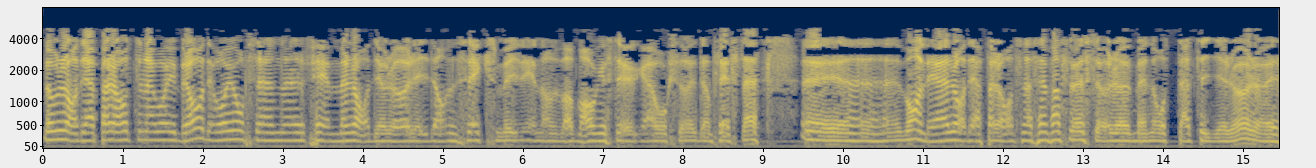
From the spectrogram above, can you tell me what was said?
de radioapparaterna var ju bra. Det var ju också en eh, fem radiorör i dem. Sex möjligen och det var magiskt öga också. De flesta eh, vanliga radioapparaterna. Sen fanns det väl större med åtta, tio rör. Eh,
